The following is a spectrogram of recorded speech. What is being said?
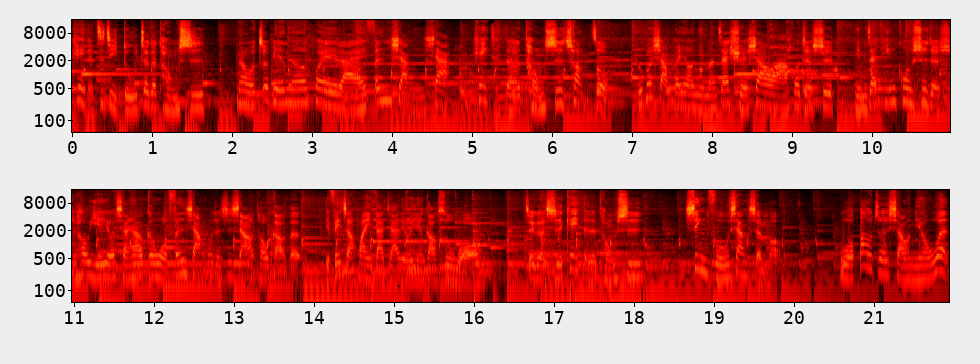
Kate 自己读这个童诗。那我这边呢，会来分享一下 Kate 的童诗创作。如果小朋友你们在学校啊，或者是你们在听故事的时候，也有想要跟我分享，或者是想要投稿的，也非常欢迎大家留言告诉我哦。这个是 Kate 的童诗，幸福像什么？我抱着小牛问，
